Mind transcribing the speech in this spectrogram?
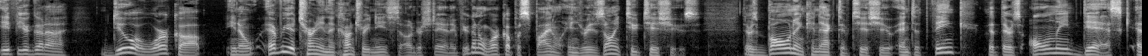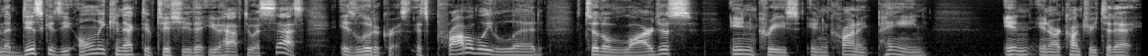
if you're going to do a workup, you know, every attorney in the country needs to understand if you're going to work up a spinal injury, there's only two tissues. There's bone and connective tissue. And to think that there's only disc and the disc is the only connective tissue that you have to assess is ludicrous. It's probably led to the largest increase in chronic pain in, in our country today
